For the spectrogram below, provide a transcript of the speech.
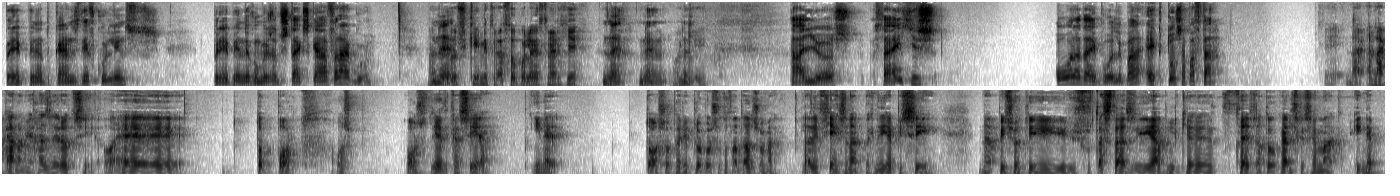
Πρέπει να του κάνεις διευκολύνσεις. Πρέπει ενδεχομένως να τους τάξει κανένα φράγκο. Να ναι. του δώσει κίνητρα, αυτό που έλεγα στην αρχή. Ναι, ναι, ναι. ναι. Okay. Αλλιώς θα έχεις όλα τα υπόλοιπα εκτός από αυτά. Ε, να, να κάνω μια χαζή ερώτηση. Ε, το port ως, ως διαδικασία είναι τόσο περίπλοκο όσο το φαντάζομαι. Δηλαδή, φτιάχνεις ένα παιχνίδι για PC, να πεις ότι σου τα στάζει η Apple και θες να το βγάλεις και σε Mac. Είναι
